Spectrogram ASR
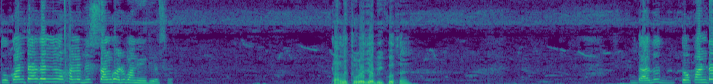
দোকানটাকে নিয়ে ওখানে বিশ্রাম ঘর বানিয়ে দিয়েছে। তাহলে তোরা যাবি কোথায়? দাদুর দোকানটা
